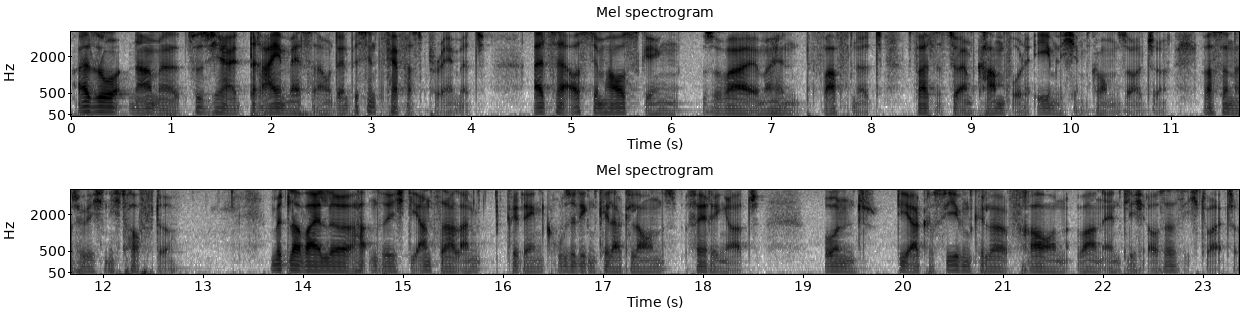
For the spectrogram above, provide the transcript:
Also nahm er zur Sicherheit drei Messer und ein bisschen Pfefferspray mit. Als er aus dem Haus ging, so war er immerhin bewaffnet, falls es zu einem Kampf oder ähnlichem kommen sollte, was er natürlich nicht hoffte. Mittlerweile hatten sich die Anzahl an den gruseligen Killer-Clowns verringert und die aggressiven Killer-Frauen waren endlich außer Sichtweite.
